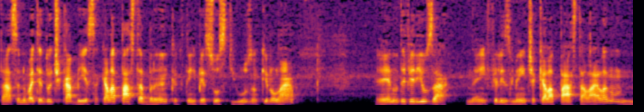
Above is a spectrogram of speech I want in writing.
tá? Você não vai ter dor de cabeça. Aquela pasta branca que tem pessoas que usam, aquilo lá é, não deveria usar, né? Infelizmente aquela pasta lá, ela não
